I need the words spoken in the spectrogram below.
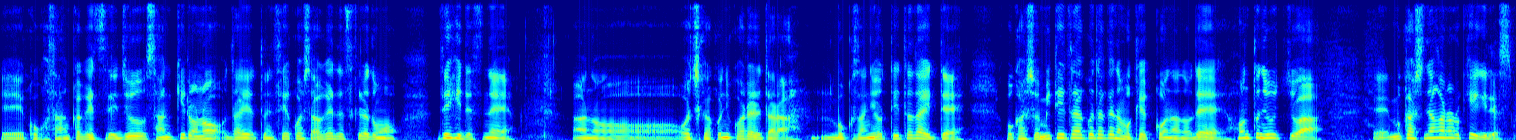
えここ3ヶ月で13キロのダイエットに成功したわけですけれども、ぜひですね、あの、お近くに来られたら、ボックさんに寄っていただいて、お菓子を見ていただくだけでも結構なので、本当にうちは、えー、昔ながらのケーキです。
